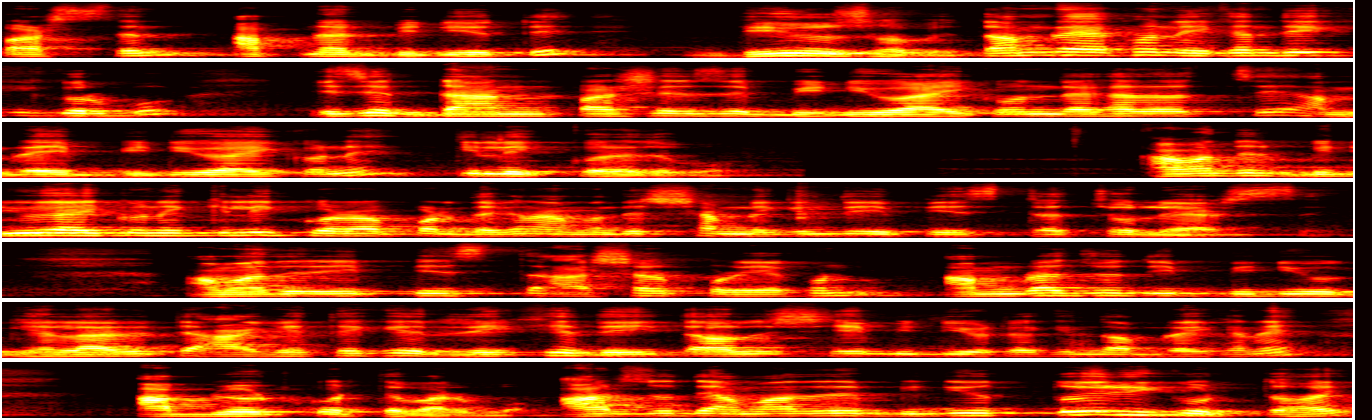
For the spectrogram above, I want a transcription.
পারসেন্ট আপনার ভিডিওতে ভিউজ হবে। তো আমরা এখন এখান থেকে কি করব? এই যে ডান পাশে যে ভিডিও আইকন দেখা যাচ্ছে, আমরা এই ভিডিও আইকনে ক্লিক করে দেব। আমাদের ভিডিও আইকনে ক্লিক করার পর দেখেন, আমাদের সামনে কিন্তু এই পেজটা চলে আসছে। আমাদের এই পেজটা আসার পরে এখন আমরা যদি ভিডিও গ্যালারিতে আগে থেকে রেখে দেই, তাহলে সেই ভিডিওটা কিন্তু আমরা এখানে আপলোড করতে পারব। আর যদি আমাদের ভিডিও তৈরি করতে হয়,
